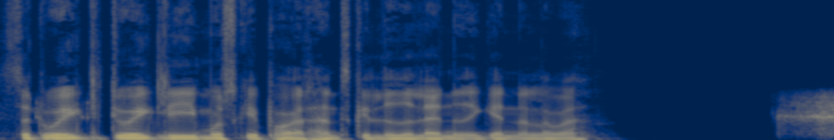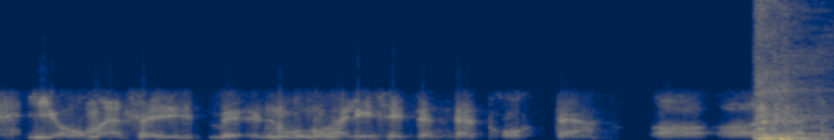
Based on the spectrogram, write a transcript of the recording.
Så du er, ikke, du er ikke lige måske på, at han skal lede landet igen, eller hvad? Jo, men altså, nu, nu har jeg lige set den der druk der, og, og det der med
